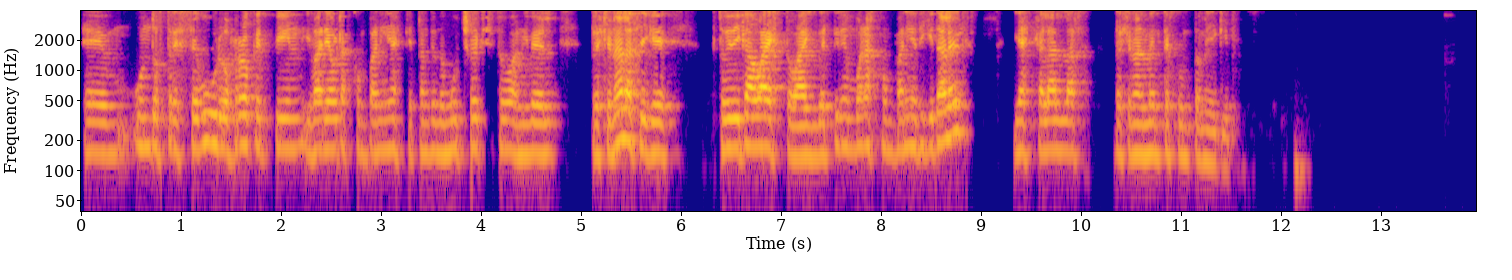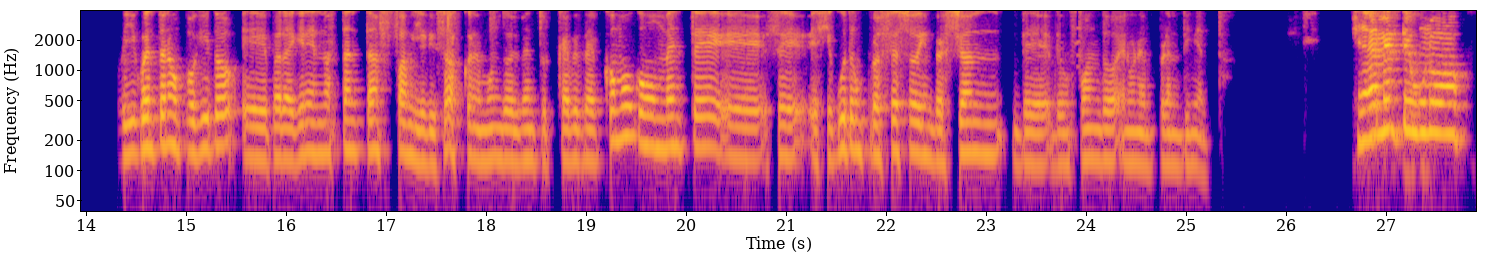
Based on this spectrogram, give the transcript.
eh, 123 Seguros, Rocketpin y varias otras compañías que están teniendo mucho éxito a nivel regional. Así que estoy dedicado a esto, a invertir en buenas compañías digitales y a escalarlas regionalmente junto a mi equipo. Oye, cuéntanos un poquito, eh, para quienes no están tan familiarizados con el mundo del Venture Capital, ¿cómo comúnmente eh, se ejecuta un proceso de inversión de, de, un fondo en un emprendimiento? Generalmente uno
